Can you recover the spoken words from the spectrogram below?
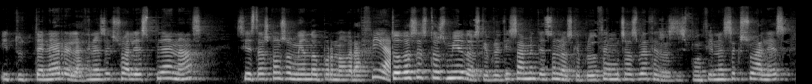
y tu tener relaciones sexuales plenas si estás consumiendo pornografía. Todos estos miedos, que precisamente son los que producen muchas veces las disfunciones sexuales,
